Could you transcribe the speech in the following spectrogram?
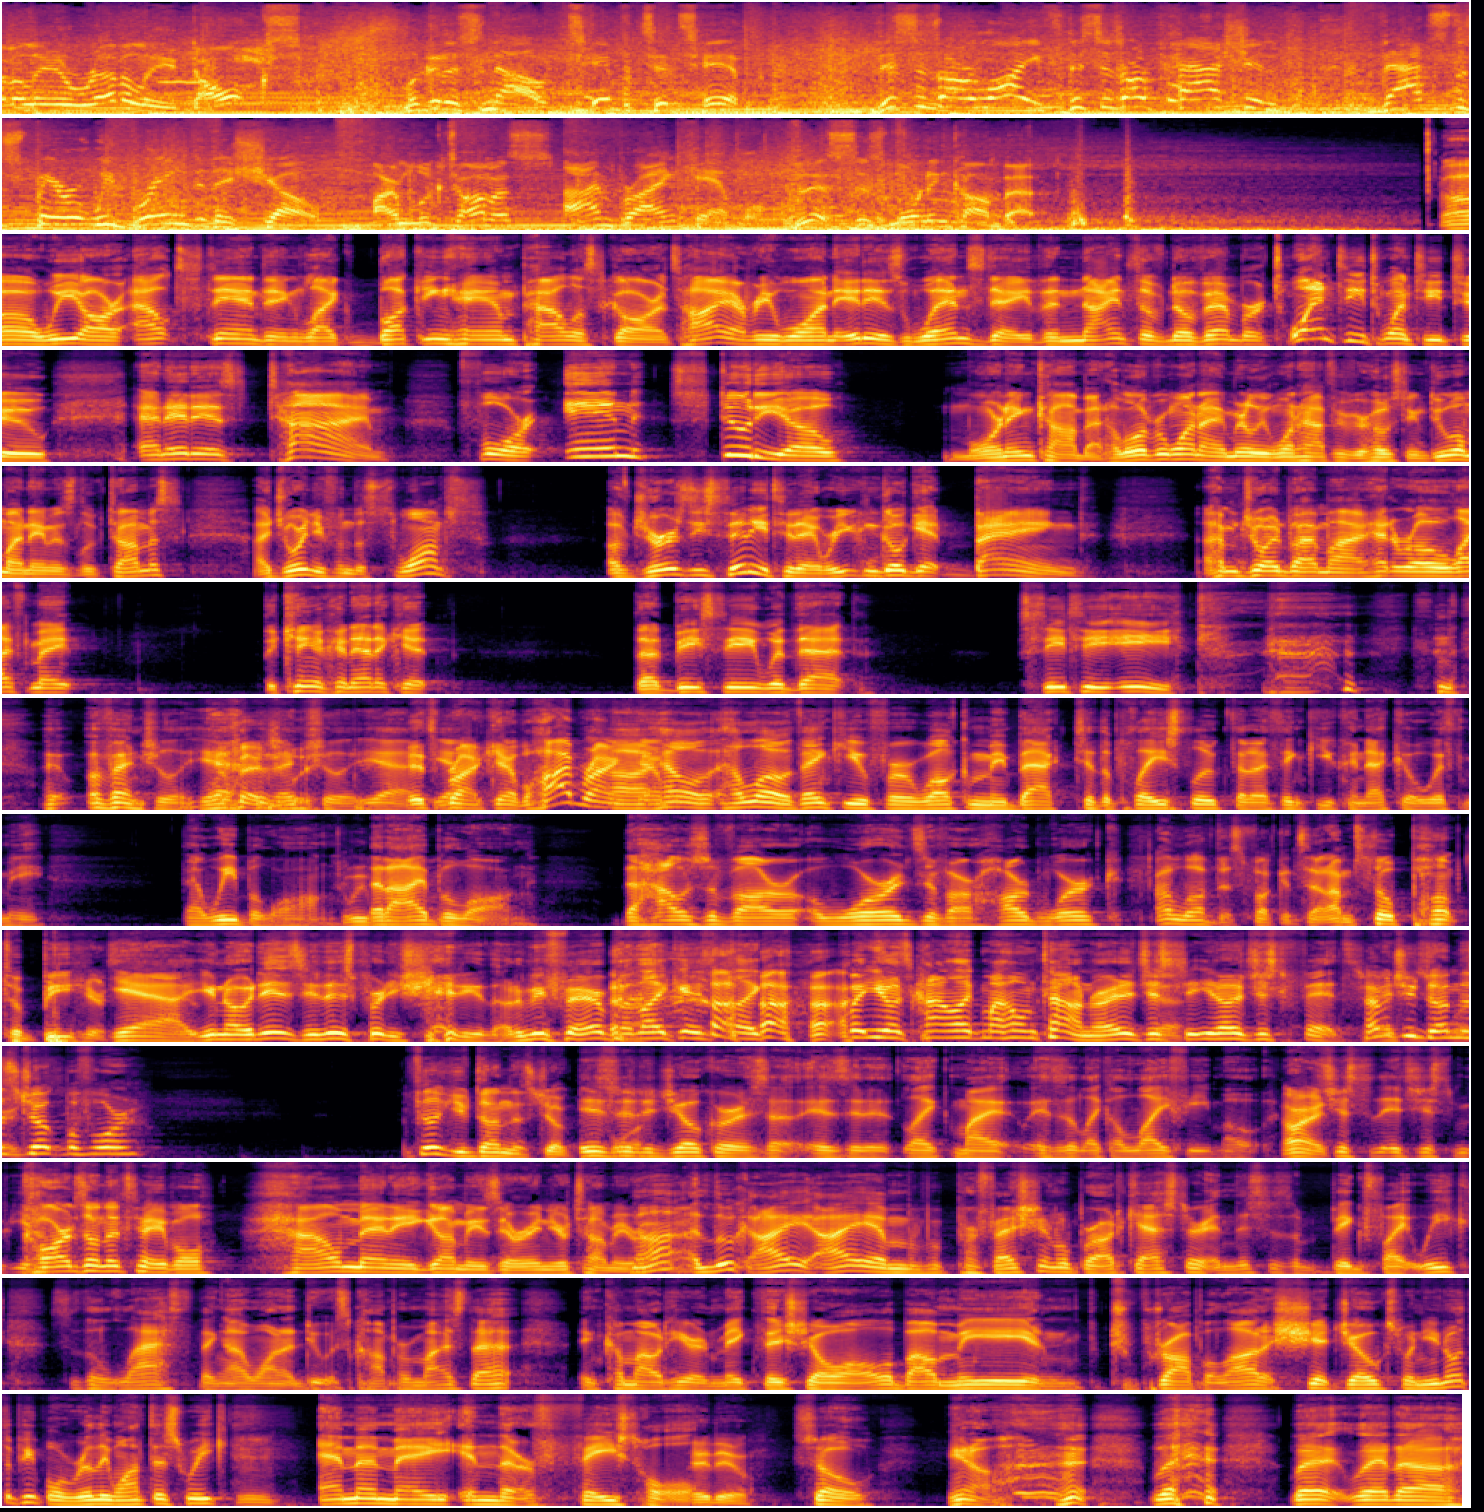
reveille, reveille, donks. Look at us now, tip to tip. This is our life. This is our passion. That's the spirit we bring to this show. I'm Luke Thomas. I'm Brian Campbell. This is Morning Kombat. Oh, we are outstanding like Buckingham Palace guards. Hi, everyone. It is Wednesday, the 9th of November, 2022, and it is time for In Studio Morning Kombat. Hello, everyone. I am merely one half of your hosting duo. My name is Luke Thomas. I join you from the swamps of Jersey City today, where you can go get banged. I'm joined by my hetero life mate, the king of Connecticut, that BC with that CTE. Eventually, yeah. Eventually. Eventually, yeah. It's yeah. Brian Campbell. Hi, Brian Uh, Campbell. hell, hello. Thank you for welcoming me back to the place, Luke, that I think you can echo with me that we belong, We that I belong. The house of our awards, of our hard work. I love this fucking set. I'm so pumped to be here. today. Yeah, you know, it is it is pretty shitty though, to be fair. But like it's like but you know, it's kinda like my hometown, right? It just you know, it just fits. Haven't It you done this joke before? I feel like you've done this joke before. Is it a joke or is it, is it like my is it like a life emote? All right. It's just it's just you know, Cards on the table. How many gummies are in your tummy right No, now? look, I, I am a professional broadcaster, and this is a big fight week. So the last thing I want to do is compromise that and come out here and make this show all about me and drop a lot of shit jokes. When you know what the people really want this week? MMA in their face hole. Mm. They do. So you know, let let let uh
